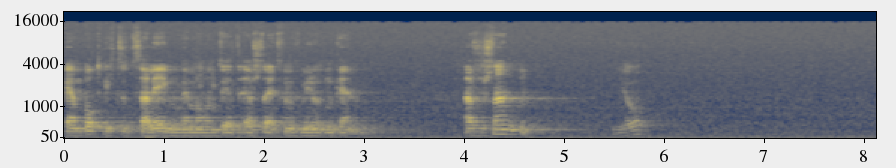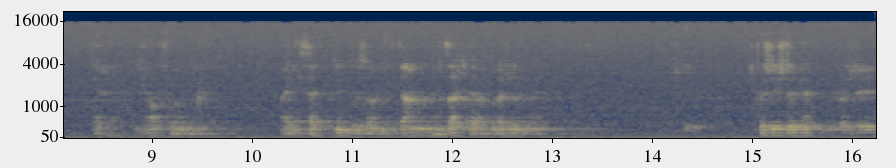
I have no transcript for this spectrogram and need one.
Kein Bock, dich zu zerlegen, wenn wir uns jetzt erst seit fünf Minuten kennen. Ah, verstanden? Jo. Der Jahrfunk. Weil ich sagte, du sollst nicht sagen, dann sagt er, was weißt du, denn? ich meine? Verstehst du, ja? Verstehe.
